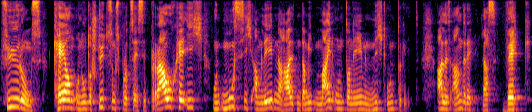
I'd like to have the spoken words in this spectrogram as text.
Führungs-, Kern- und Unterstützungsprozesse brauche ich und muss ich am Leben erhalten, damit mein Unternehmen nicht untergeht? Alles andere lass weg.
